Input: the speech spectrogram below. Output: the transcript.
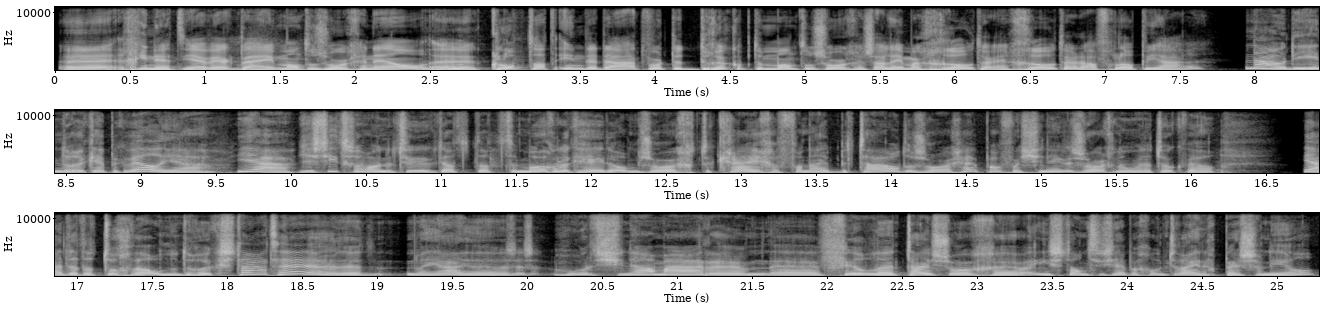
Uh, Ginette, jij werkt bij Mantelzorg NL. Uh, mm Klopt dat inderdaad? Wordt de druk op de mantelzorgers alleen maar groter en groter de afgelopen jaren? Nou, die indruk heb ik wel, ja. ja. Je ziet gewoon natuurlijk dat, dat de mogelijkheden om zorg te krijgen vanuit betaalde zorg, hè, professionele zorg noemen we dat ook wel, ja, dat dat toch wel onder druk staat. Hè? Uh, nou ja, uh, hoor het journaal maar. Uh, veel thuiszorginstanties hebben gewoon te weinig personeel.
